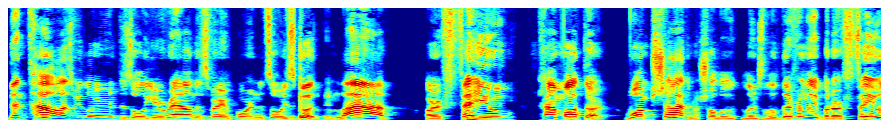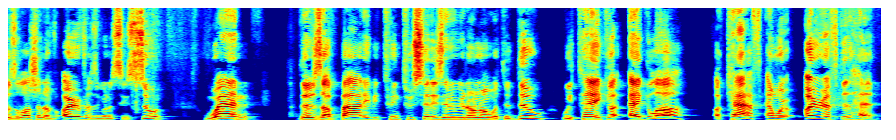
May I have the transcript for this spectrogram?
Then tal, as we learned, is all year round. It's very important. It's always good. Bimlav or feyu kamotar. One pshat. Mashal learns a little differently, but our feyu is a lashon of earth, as we're going to see soon. When there's a body between two cities and we don't know what to do, we take a egla, a calf, and we're earth the head.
